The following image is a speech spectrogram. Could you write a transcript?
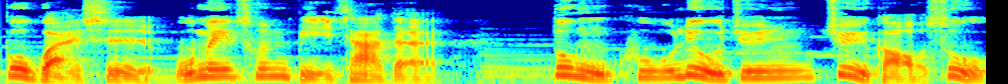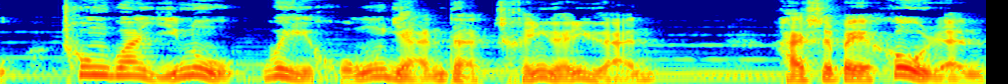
不管是吴梅村笔下的。洞窟六军俱缟素，冲冠一怒为红颜的陈圆圆，还是被后人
